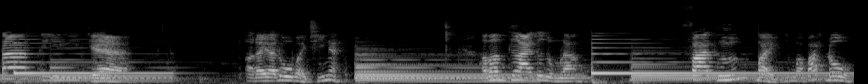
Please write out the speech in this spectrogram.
ta ti yeah. Ở đây là đô 79 này. Ở vâng thứ hai tôi dùng là pha thứ 7 nhưng mà bát đô.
